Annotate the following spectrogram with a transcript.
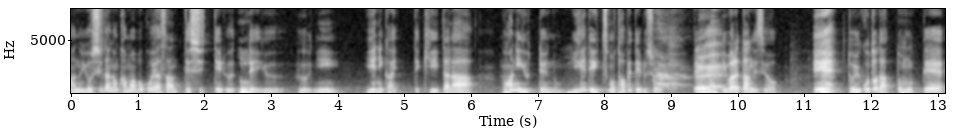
あの吉田のかまぼこ屋さんって知ってるっていうふうに家に帰って聞いたら「何言ってんの？家でいつも食べてるでしょ」って言われたんですよ。え？どういうことだ？と思って、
